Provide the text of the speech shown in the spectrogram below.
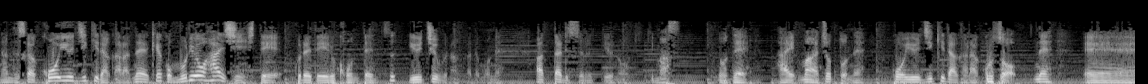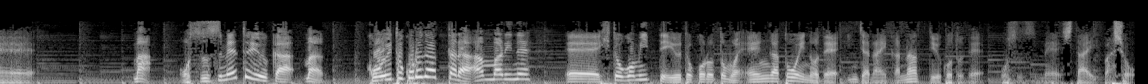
なんですが、こういう時期だからね、結構無料配信してくれているコンテンツ、YouTube なんかでもね、あったりするっていうのを聞きますので、はい、まあちょっとね、こういう時期だからこそ、ね、えー、まあ、おすすめというか、まあ、こういうところだったらあんまりね、えー、人混みっていうところとも縁が遠いのでいいんじゃないかなっていうことでおすすめしたい場所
